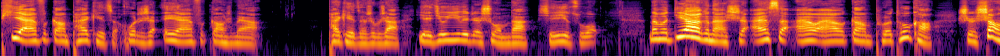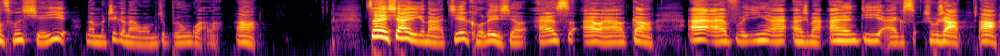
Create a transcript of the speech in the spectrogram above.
PF 杠 Packet 或者是 AF 杠什么呀？Packet 是不是？也就意味着是我们的协议组。那么第二个呢是 SLL 杠 Protocol，是上层协议。那么这个呢我们就不用管了啊。再下一个呢？接口类型 SLL 杠 I F I N I 啊什么 INDEX 是不是啊？啊，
